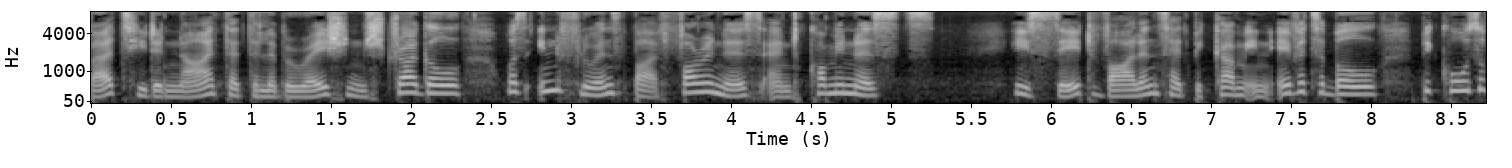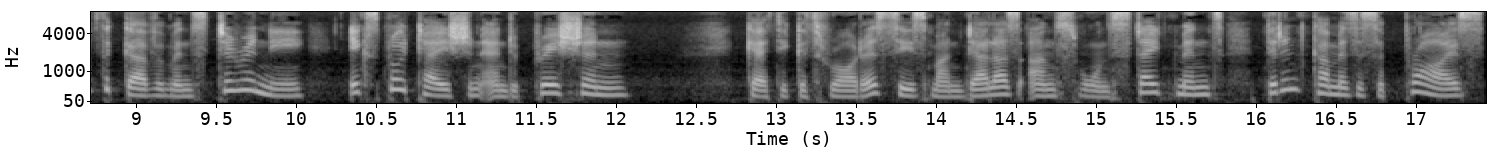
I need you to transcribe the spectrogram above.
But he denied that the liberation struggle was influenced by foreigners and communists. He said violence had become inevitable because of the government's tyranny, exploitation, and oppression. Kathy Kathrada says Mandela's unsworn statement didn't come as a surprise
